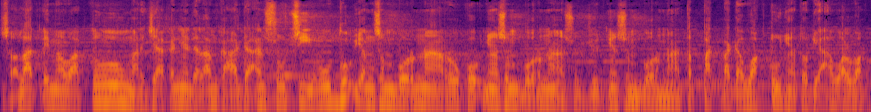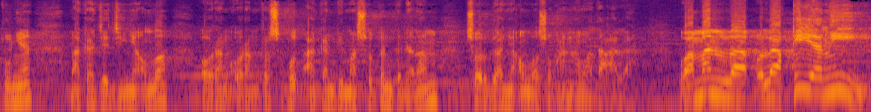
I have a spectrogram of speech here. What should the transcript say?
Salat lima waktu ngerjakannya dalam keadaan suci, wudhu yang sempurna, rukuknya sempurna, sujudnya sempurna, tepat pada waktunya atau di awal waktunya, maka janjinya Allah orang-orang tersebut akan dimasukkan ke dalam surganya Allah Subhanahu wa taala. Wa man laqiyani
